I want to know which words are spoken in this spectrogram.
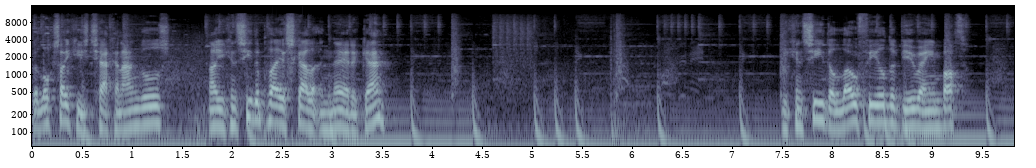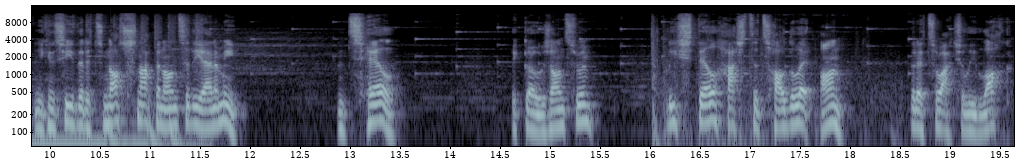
It looks like he's checking angles. Now you can see the player skeleton there again. You can see the low field of view aimbot. And you can see that it's not snapping onto the enemy until it goes onto him. But he still has to toggle it on for it to actually lock.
